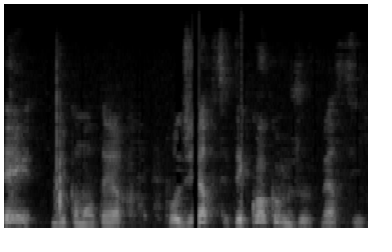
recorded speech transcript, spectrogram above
et des commentaires pour dire c'était quoi comme jeu. Merci.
